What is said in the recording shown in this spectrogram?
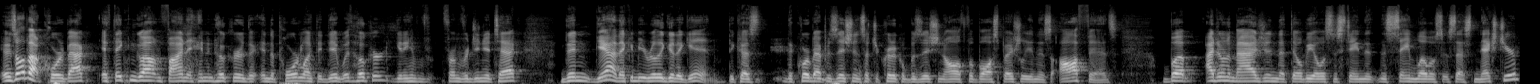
It's all about quarterback. If they can go out and find a Hendon Hooker in the portal like they did with Hooker, getting him from Virginia Tech, then yeah, they can be really good again because the quarterback position is such a critical position all of football, especially in this offense. But I don't imagine that they'll be able to sustain the, the, same level of success next year.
